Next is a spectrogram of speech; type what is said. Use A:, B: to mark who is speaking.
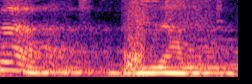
A: First blood.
